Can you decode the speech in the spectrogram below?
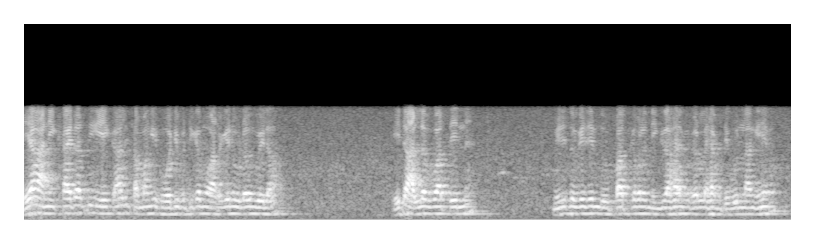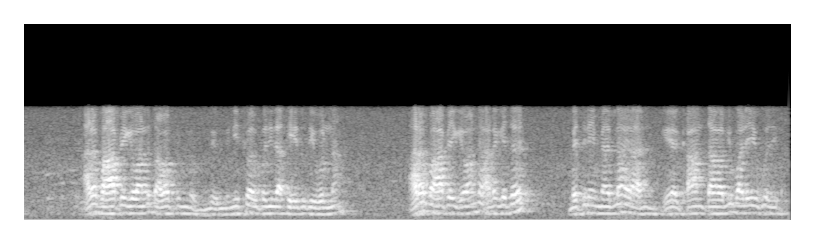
එයා අනික් අයටත් ඒ කාලේ තමන්ගේ කෝටිපතිකම අරගෙන උඩඟු වෙලා ඊට අල්ලපුවත් දෙන්න මිනිසුන්ගේ දෙන දුප්පත්කම නිග්‍රහයම කරලා හැම තිබුණා නම් එහෙම අර පාපේ ගවන්න තවත් මිනිස්සු උපදිලා හේතු තිබුණා අර පාපේ ගවන්න අර ගෙදර මෙතනින් මැරලා කාන්තාවගේ බලය උපදිනවා.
